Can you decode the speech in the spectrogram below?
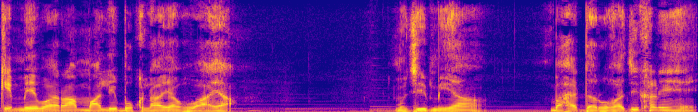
کہ میوا رام مالی بوکھلایا ہوا آیا۔ مجیب میاں، باہر دروغہ جی کھڑے ہیں۔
